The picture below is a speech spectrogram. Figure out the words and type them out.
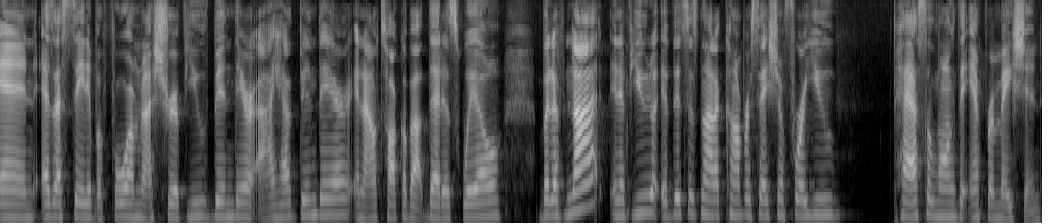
And as I stated before, I'm not sure if you've been there. I have been there, and I'll talk about that as well. But if not, and if you if this is not a conversation for you, pass along the information.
